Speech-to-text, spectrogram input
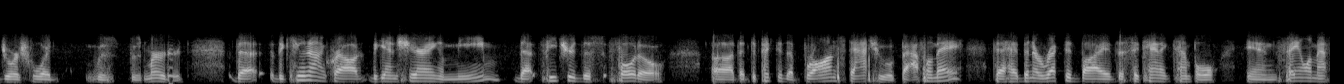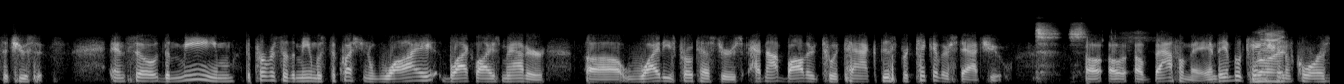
George Floyd was was murdered that the QAnon crowd began sharing a meme that featured this photo uh, that depicted a bronze statue of Baphomet that had been erected by the Satanic Temple in Salem, Massachusetts. And so the meme, the purpose of the meme was to question why Black Lives Matter, uh, why these protesters had not bothered to attack this particular statue uh, of, of Baphomet. And the implication, Right. of course,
